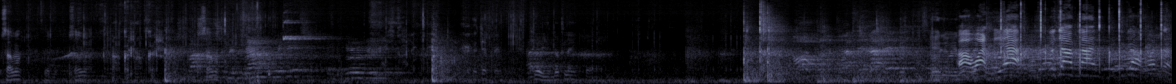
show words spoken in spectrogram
Osama. Osama. हाँ कर रहा हूँ कर Osama. Yo, you look like. Uh, Ah, one. Yeah. Good job, guys. Good job. One run.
